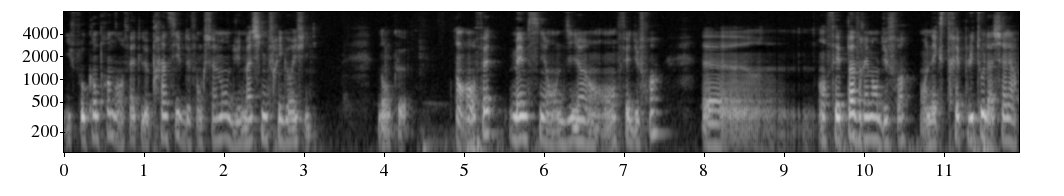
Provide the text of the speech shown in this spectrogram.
il faut comprendre en fait le principe de fonctionnement d'une machine frigorifique. Donc, euh, en, fait, même si on dit on, fait du froid, euh, on fait pas vraiment du froid. On extrait plutôt la chaleur.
